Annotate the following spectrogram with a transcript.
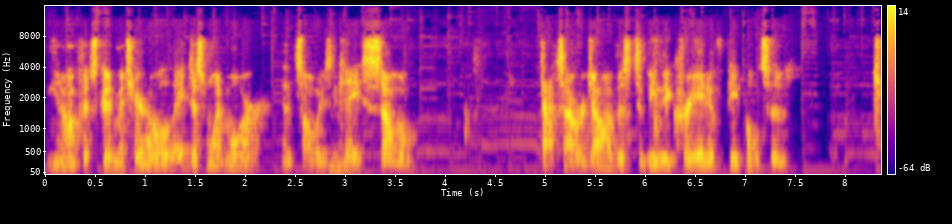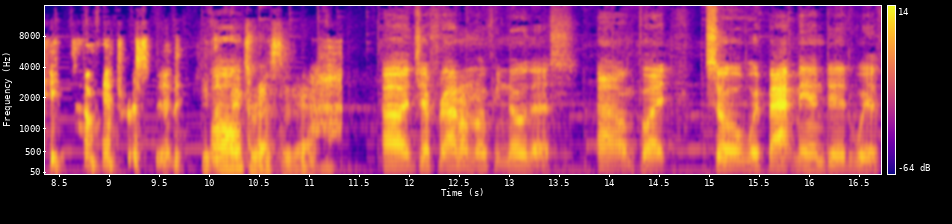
you know if it's good material they just want more. It's always mm-hmm. the case. So that's our job is to be the creative people to keep them interested. Keep well, them interested, yeah. Uh, Jeffrey, I don't know if you know this, um, but so what Batman did with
